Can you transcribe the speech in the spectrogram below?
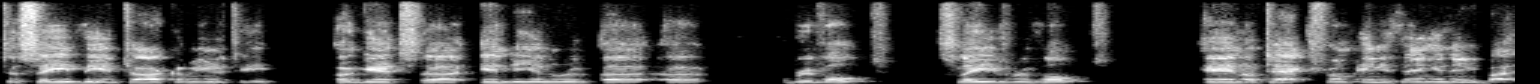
to save the entire community against uh, Indian re- revolts, slave revolts, and attacks from anything and anybody.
